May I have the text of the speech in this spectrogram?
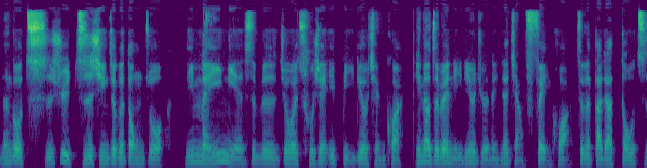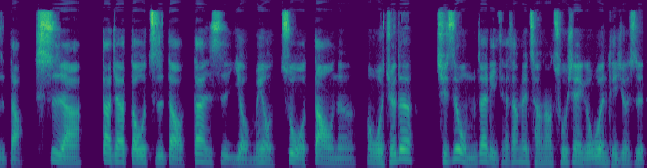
能够持续执行这个动作，你每一年是不是就会出现一笔六千块？听到这边，你一定会觉得你在讲废话。这个大家都知道，是啊，大家都知道，但是有没有做到呢？我觉得，其实我们在理财上面常常出现一个问题，就是。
